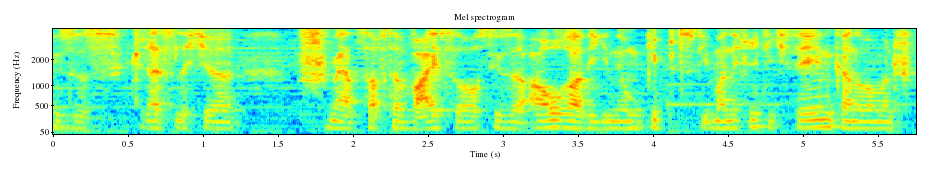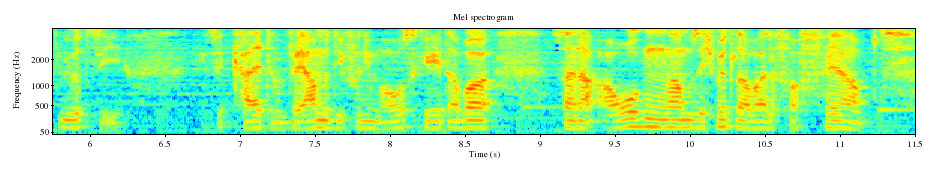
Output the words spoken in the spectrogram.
dieses grässliche, schmerzhafte Weiße aus, diese Aura, die ihn umgibt, die man nicht richtig sehen kann, aber man spürt sie. Diese kalte Wärme, die von ihm ausgeht, aber seine Augen haben sich mittlerweile verfärbt.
